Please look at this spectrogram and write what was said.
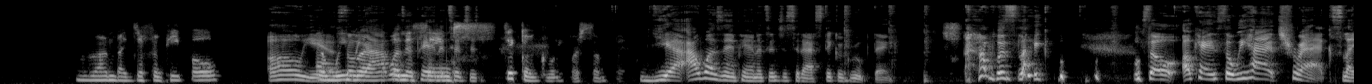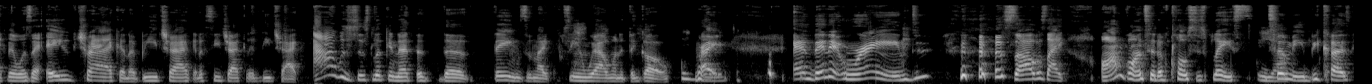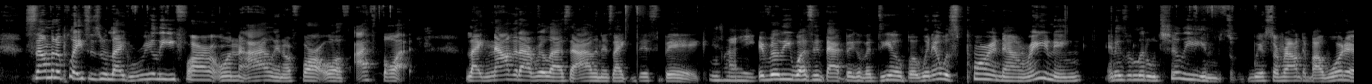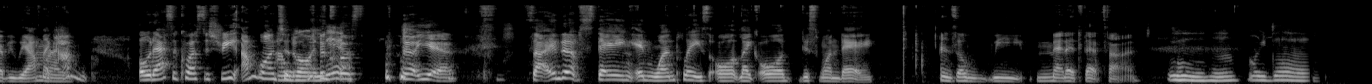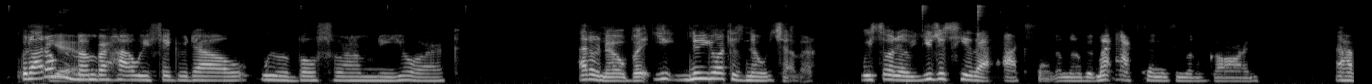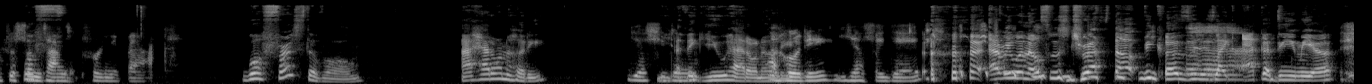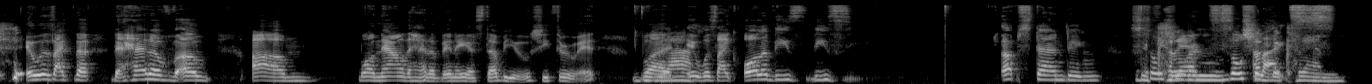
run by different people. Oh yeah, and we so, were yeah, I wasn't paying attention. Sticker group or something. Yeah, I wasn't paying attention to that sticker group thing. I was like, so okay, so we had tracks. Like there was an A track and a B track and a C track and a D track. I was just looking at the the things and like seeing where I wanted to go, mhm. right? and then it rained. so I was like, oh, I'm going to the closest place yeah. to me because some of the places were like really far on the island or far off. I thought. Like now that I realize the island is like this big, right. it really wasn't that big of a deal. But when it was pouring down raining and it was a little chilly and we're surrounded by water everywhere, I'm like, right. I'm, oh, that's across the street. I'm going to I'm the going there. yeah. So I ended up staying in one place all like all this one day and so we met at that time. Mm-hmm. We did, but I don't yeah. remember how we figured out we were both from New York. I don't know, but you, New Yorkers know each other. We sort of you just hear that accent a little bit. My accent is a little gone. I have to sometimes well, bring it back. Well, first of all, I had on a hoodie. Yes, you did. I think you had on a hoodie. A hoodie. Yes, I did. Everyone else was dressed up because it was like academia. It was like the the head of of um well now the head of NASW. She threw it, but yes. it was like all of these these upstanding the socialites,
